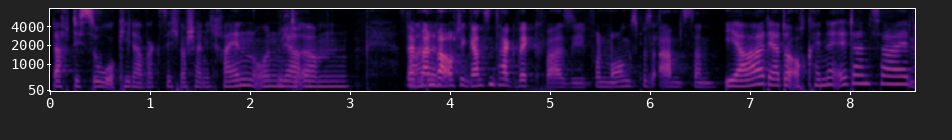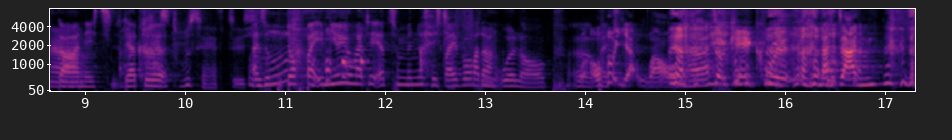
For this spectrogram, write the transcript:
dachte ich so, okay, da wachse ich wahrscheinlich rein und Ja. ähm, Dein war Mann war auch den ganzen Tag weg quasi, von morgens bis abends dann. ja, der hatte auch keine Elternzeit, Ja. gar nichts. Der hatte, Krass, du bist ja heftig. also doch bei Emilio hatte er zumindest Alter zwei Wochen Vater. Urlaub. äh, oh, bei- ja, wow. Okay, cool. Na dann. Na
